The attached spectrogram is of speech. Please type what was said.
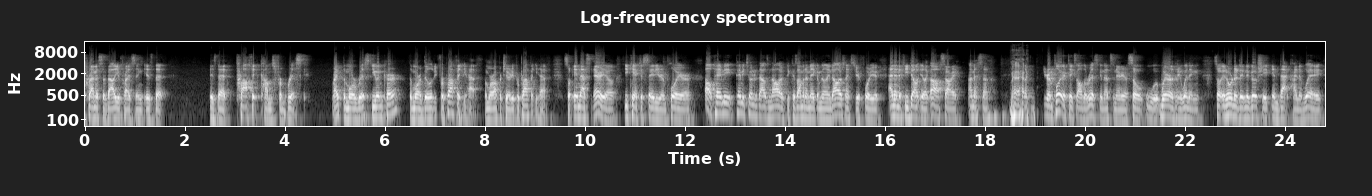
premise of value pricing is that is that profit comes from risk, right? The more risk you incur, the more ability for profit you have, the more opportunity for profit you have. So in that scenario, you can't just say to your employer, "Oh, pay me pay me two hundred thousand dollars because I'm going to make a million dollars next year for you," and then if you don't, you're like, "Oh, sorry, I messed up." like your employer takes all the risk in that scenario. So w- where are they winning? So in order to negotiate in that kind of way,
